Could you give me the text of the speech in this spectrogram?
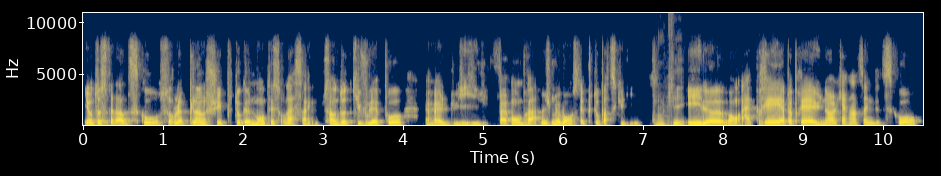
ils ont tous fait leur discours sur le plancher plutôt que de monter sur la scène. Sans doute qu'ils voulaient pas euh, lui faire ombrage, mais bon, c'était plutôt particulier. OK. Et là, bon, après à peu près 1h45 de discours,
